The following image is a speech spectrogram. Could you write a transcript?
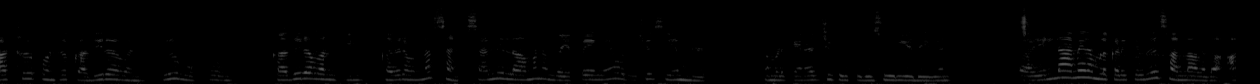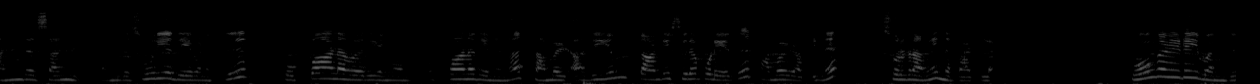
ஆற்றல் கொன்ற கதிரவனுக்கு ஒப்பவும். கதிரவன் இல் கதிரவன்னா சன் சன் இல்லாமல் நம்ம எப்பயுமே ஒரு விஷயம் செய்ய முடியாது. நம்மளுக்கு எனர்ஜி கொடுக்குது சூரிய தேவன். எல்லாமே நம்மளுக்கு கிடைக்கிறது சன்னால தான் அந்த சன் அந்த சூரிய தேவனுக்கு ஒப்பானவர் என்ன ஒப்பானது என்னன்னா தமிழ். அதையும் தாண்டி சிறப்புடையது தமிழ் அப்படின்னு சொல்கிறாங்க இந்த பாட்டில். ஓங்களிடை வந்து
